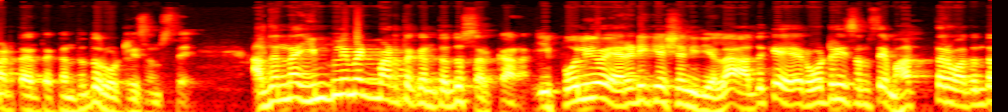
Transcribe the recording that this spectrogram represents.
ಮಾಡ್ತಾ ಇರ್ತಕ್ಕಂಥದ್ದು ರೋಟರಿ ಸಂಸ್ಥೆ. ಅದನ್ನು ಇಂಪ್ಲಿಮೆಂಟ್ ಮಾಡ್ತಕ್ಕಂಥದ್ದು ಸರ್ಕಾರ. ಈ ಪೋಲಿಯೋ ಎರಡಿಕೇಶನ್ ಇದೆಯಲ್ಲ, ಅದಕ್ಕೆ ರೋಟರಿ ಸಂಸ್ಥೆ ಮಹತ್ತರವಾದಂಥ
